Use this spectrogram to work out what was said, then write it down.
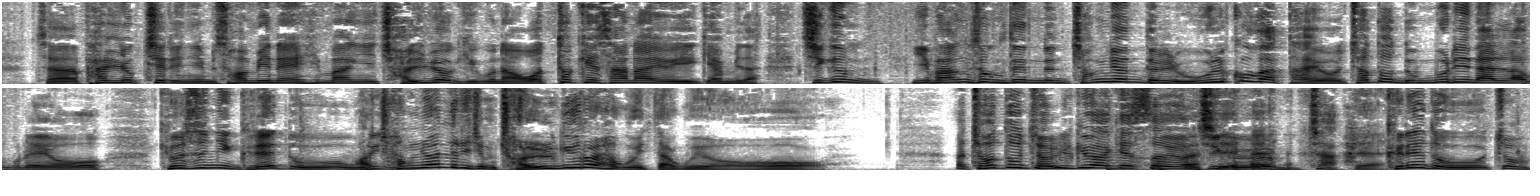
자 8672님 서민의 희망이 절벽이구나 어떻게 사나요 얘기합니다. 지금 이 방송 듣는 청년들 울 것 같아요. 저도 눈물이 날라 그래요. 교수님 그래도 우리 아, 청년들이 지금 절규를 하고 있다고요. 아, 저도 절규하겠어요 지금. 예. 자, 예. 그래도 좀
